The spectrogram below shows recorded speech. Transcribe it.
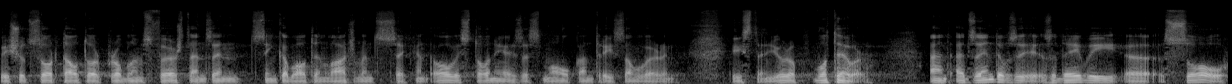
we should sort out our problems first and then think about enlargement second. Oh, Estonia is a small country somewhere in Eastern Europe, whatever. And at the end of the, the day, we uh, saw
